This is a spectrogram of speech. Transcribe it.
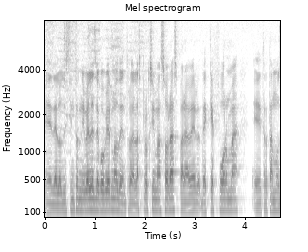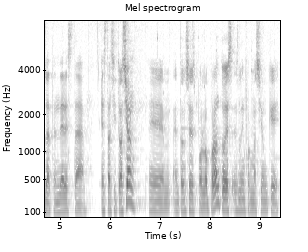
eh, de los distintos niveles de gobierno dentro de las próximas horas para ver de qué forma tratamos de atender esta, esta situación. entonces, por lo pronto, es, es la información que,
